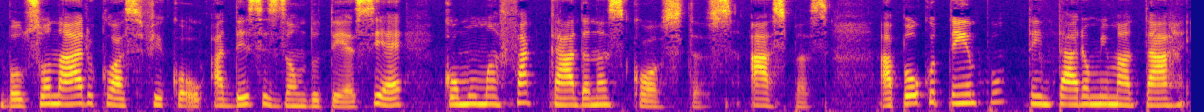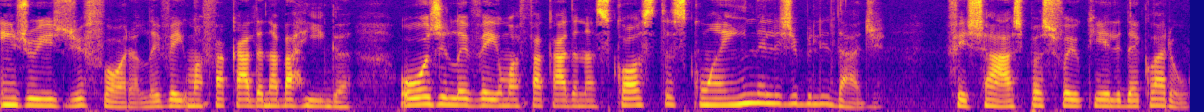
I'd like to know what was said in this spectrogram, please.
Bolsonaro classificou a decisão do TSE como uma facada nas costas. Aspas. Há pouco tempo tentaram me matar em Juiz de Fora. Levei uma facada na barriga. Hoje levei uma facada nas costas com a ineligibilidade. Fecha aspas, foi o que ele declarou.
